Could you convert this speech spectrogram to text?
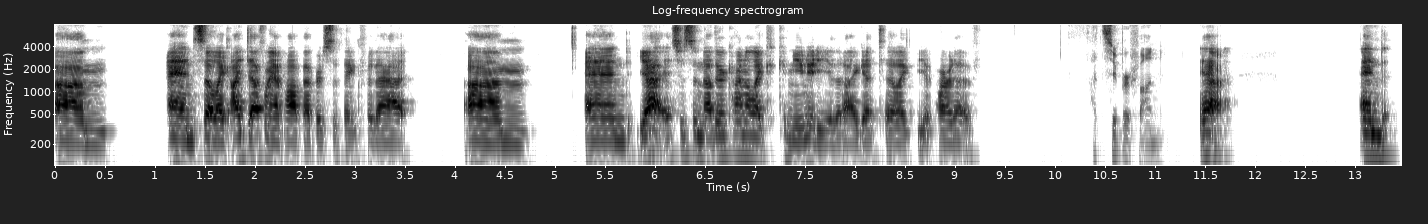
Um, and so like I definitely have hot peppers to thank for that. Um, and yeah, it's just another kind of like community that I get to like be a part of. That's super fun. Yeah. And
